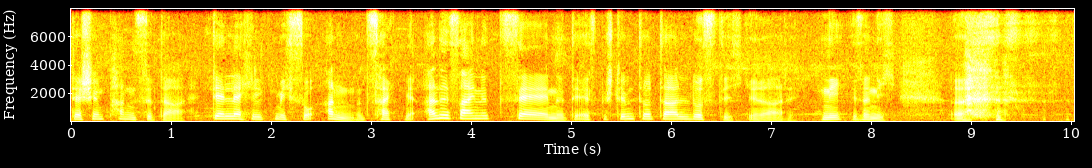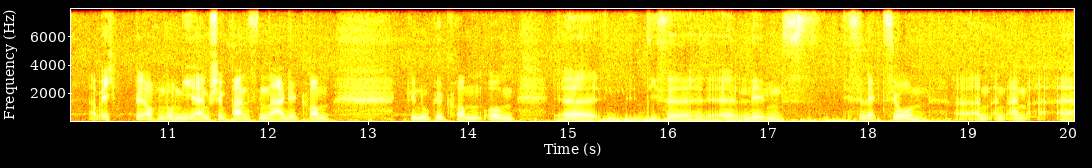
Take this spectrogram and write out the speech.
der Schimpanse da, der lächelt mich so an und zeigt mir alle seine Zähne. Der ist bestimmt total lustig gerade. Nee, ist er nicht. Äh, aber ich bin auch noch nie einem Schimpansen nahe gekommen, genug gekommen, um äh, diese äh, Lebens, diese Lektion äh, an, an einem, äh,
